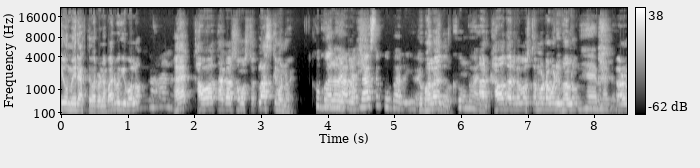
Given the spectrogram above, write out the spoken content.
কেউ মেয়ে রাখতে পারবে না। পারবে কি বলো? হ্যাঁ খাওয়া থাকা সমস্ত ক্লাস কেমন হয়? খুব ভালো ভালো হয় ক্লাস তো খুব ভালোই হয়। ভালো হয় তো? খুব ভালো। আর খাওয়া দাওয়ার ব্যবস্থা মোটামুটি ভালো? হ্যাঁ ভালো। কারণ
